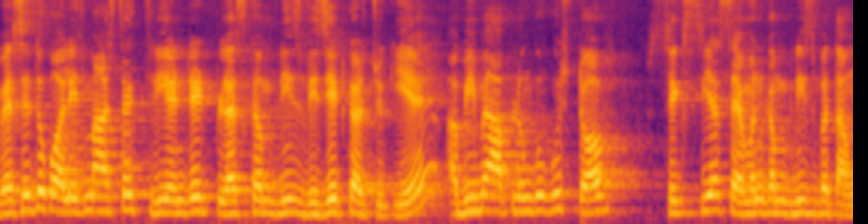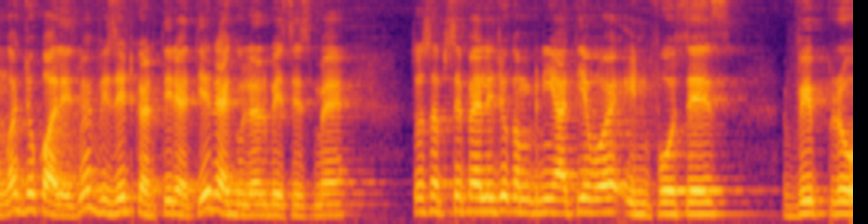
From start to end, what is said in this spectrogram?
वैसे तो कॉलेज में आज तक 300 प्लस कंपनीज़ विज़िट कर चुकी है। अभी मैं आप लोगों को कुछ टॉप सिक्स या सेवन कंपनीज़ बताऊँगा, जो कॉलेज में विज़िट करती रहती है रेगुलर बेसिस में। तो सबसे पहले जो कंपनी आती है, वो है Infosys Wipro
